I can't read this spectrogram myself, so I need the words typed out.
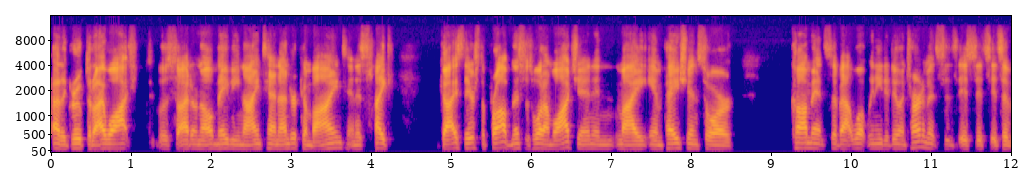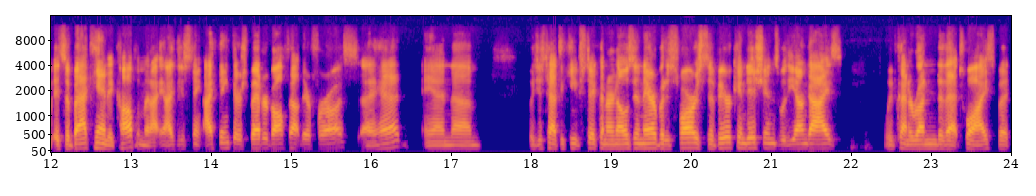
had a group that I watched was I don't know maybe nine ten under combined, and it's like, guys, there's the problem. This is what I'm watching, and my impatience or comments about what we need to do in tournaments is it's it's, it's a it's a backhanded compliment. I, I just think I think there's better golf out there for us ahead, and um, we just have to keep sticking our nose in there. But as far as severe conditions with young guys, we've kind of run into that twice, but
